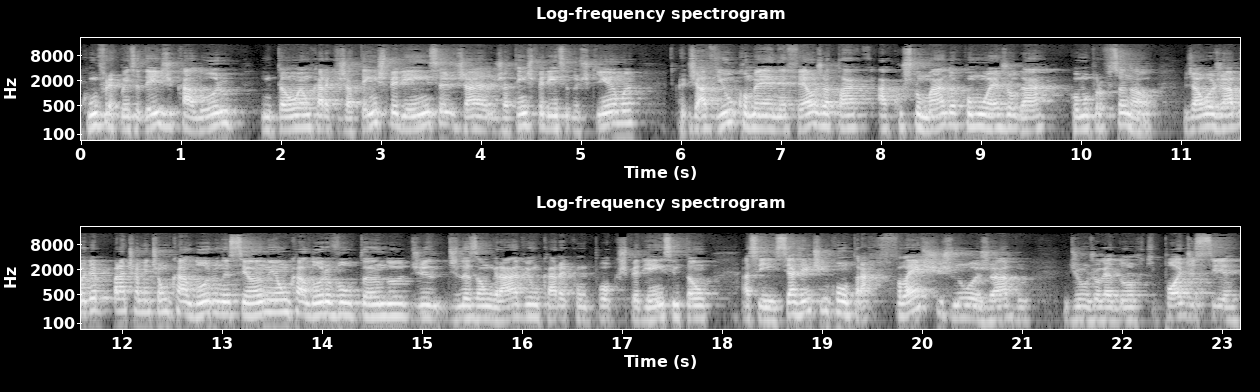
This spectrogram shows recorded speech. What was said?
com frequência desde calouro, então é um cara que já tem experiência, já, já tem experiência no esquema, já viu como é a NFL, já está acostumado a como é jogar como profissional. Já o Ojabo ele é praticamente é um calouro nesse ano e é um calouro voltando de, de lesão grave, um cara com pouca experiência, então assim, se a gente encontrar flashes no Ojabo de um jogador que pode ser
